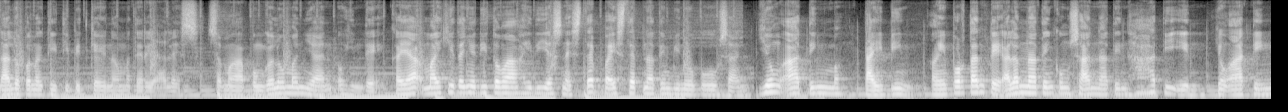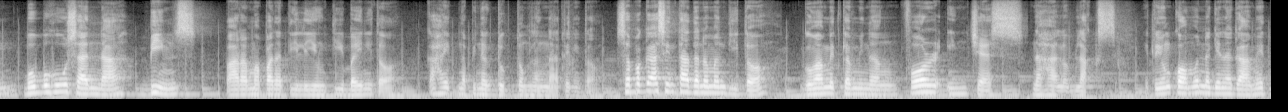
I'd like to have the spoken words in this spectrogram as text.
lalo pa nagtitipid kayo ng materyales. Sa mga bungalow man yan o hindi. Kaya makikita nyo dito mga kaidiyas na step by step natin binubuhusan yung ating tie beam. Ang importante, alam natin kung saan natin hahatiin yung ating bubuhusan na beams para mapanatili yung tibay nito kahit na pinagdugtong lang natin ito. Sa pag-aasintada naman dito, gumamit kami ng 4 inches na hollow blocks. Ito yung common na ginagamit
